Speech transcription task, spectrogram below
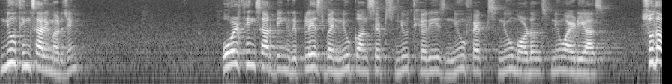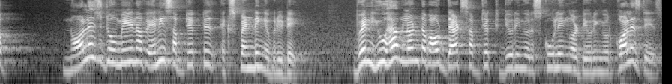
new things are emerging, old things are being replaced by new concepts, new theories, new facts, new models, new ideas. So the knowledge domain of any subject is expanding every day. When you have learnt about that subject during your schooling or during your college days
